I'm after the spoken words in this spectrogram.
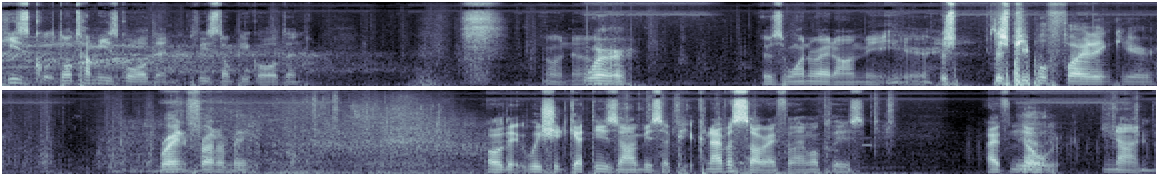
he's. Go don't tell me he's golden. Please don't be golden. Oh no. Where? There's one right on me here. There's, there's people fighting here. Right in front of me. Oh, th we should get these zombies up here. Can I have assault rifle ammo, please? I have no, none.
